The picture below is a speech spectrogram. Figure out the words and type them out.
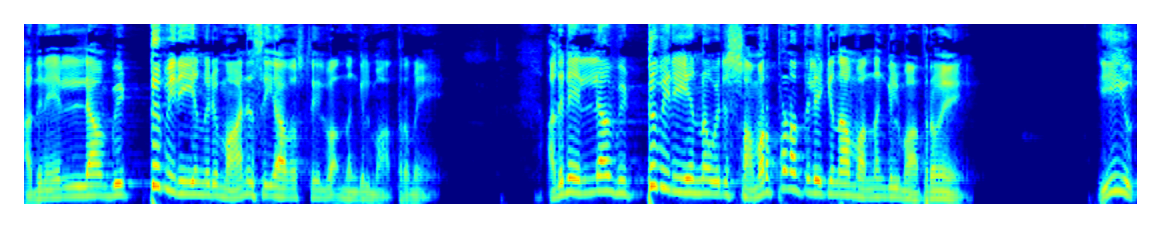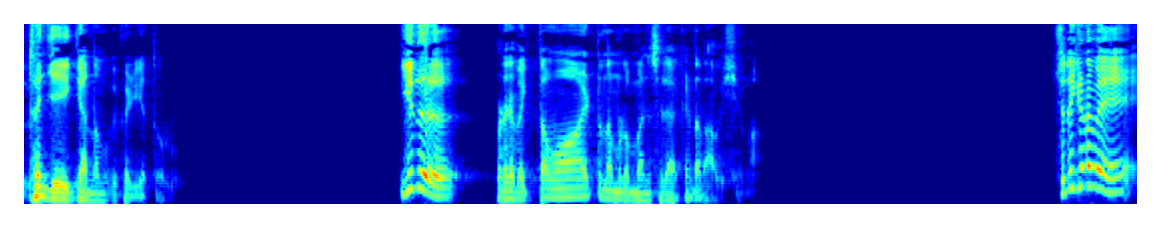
അതിനെല്ലാം വിട്ടുപിരിയുന്നൊരു മാനസികാവസ്ഥയിൽ വന്നെങ്കിൽ മാത്രമേ അതിനെയെല്ലാം വിട്ടുപിരിയുന്ന ഒരു സമർപ്പണത്തിലേക്ക് നാം വന്നെങ്കിൽ മാത്രമേ ഈ യുദ്ധം ജയിക്കാൻ നമുക്ക് കഴിയത്തുള്ളൂ. ഇത് വളരെ വ്യക്തമായിട്ട് നമ്മൾ മനസ്സിലാക്കേണ്ടത് ആവശ്യമാണ്. ശ്രദ്ധിക്കണമേ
